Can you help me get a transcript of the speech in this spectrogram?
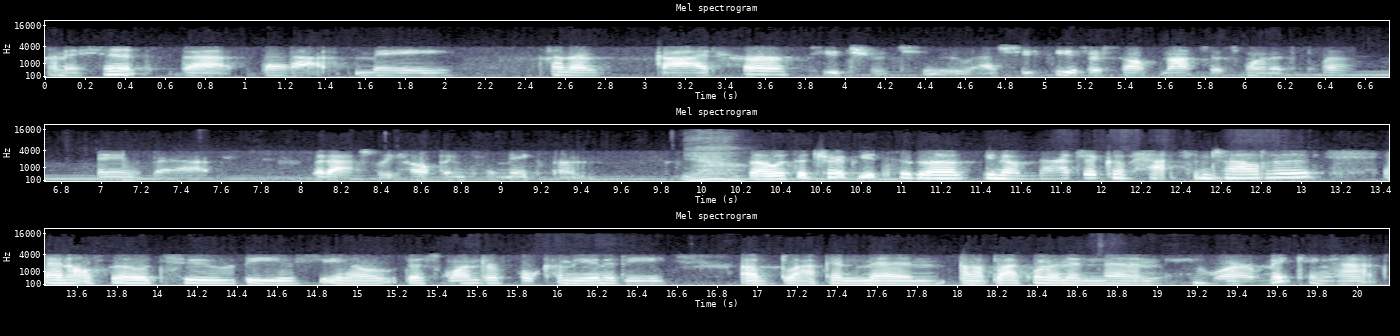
kind of hint that that may kind of guide her future too, as she sees herself not just one as playing that, but actually helping to make them. Yeah. So it's a tribute to the you know magic of hats in childhood, and also to these you know this wonderful community of black and men, uh, black women and men who are making hats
